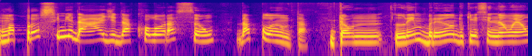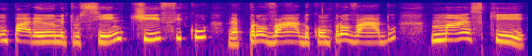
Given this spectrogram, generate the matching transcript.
uma proximidade da coloração da planta. Então, lembrando que esse não é um parâmetro científico, né, provado, comprovado, mas que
